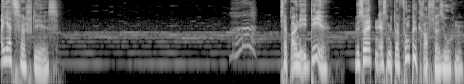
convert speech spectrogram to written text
Ah, jetzt verstehe ich's. Ich habe eine Idee. Wir sollten es mit der Funkelkraft versuchen.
